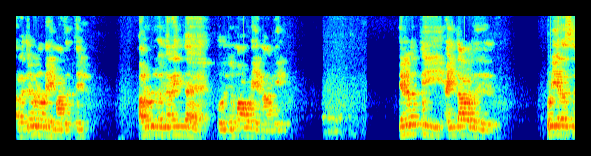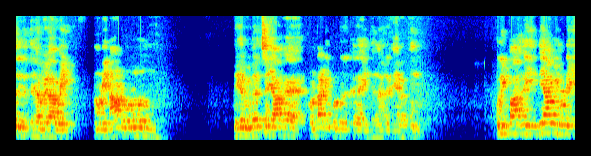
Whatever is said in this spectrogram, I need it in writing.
ரஜவனுடைய மாதத்தில் அருள்கள் நிறைந்த ஒரு ஜும்மாவுடைய நாளில் எழுபத்தி ஐந்தாவது குடியரசு தின விழாவை நம்முடைய நாடு முழுவதும் மிக விமர்சையாக கொண்டாடி கொண்டிருக்கிற இந்த நல்ல நேரத்தில் குறிப்பாக இந்தியாவினுடைய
